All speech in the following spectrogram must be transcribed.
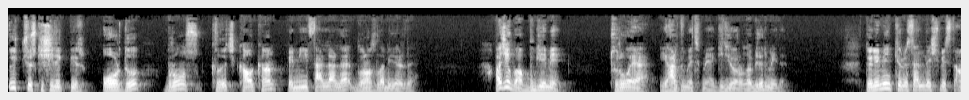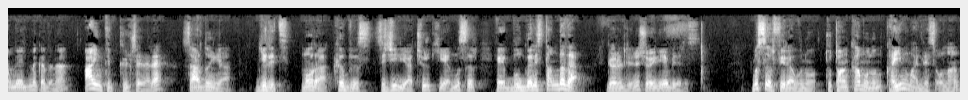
300 kişilik bir ordu bronz kılıç, kalkan ve miğferlerle donatılabilirdi. Acaba bu gemi Truva'ya yardım etmeye gidiyor olabilir miydi? Dönemin küreselleşmesini anlayabilmek adına aynı tip külçelere Sardunya, Girit, Mora, Kıbrıs, Sicilya, Türkiye, Mısır ve Bulgaristan'da da görüldüğünü söyleyebiliriz. Mısır firavunu Tutankamon'un kayınvalidesi olan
